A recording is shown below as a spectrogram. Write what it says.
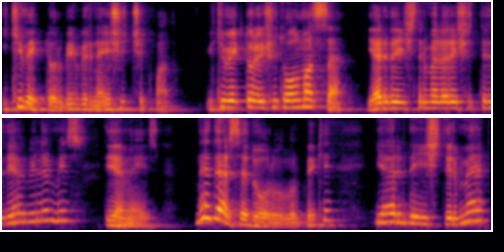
İki vektör birbirine eşit çıkmadı. İki vektör eşit olmazsa yer değiştirmeler eşittir diyebilir miyiz? Diyemeyiz. Ne derse doğru olur peki? Yer değiştirme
